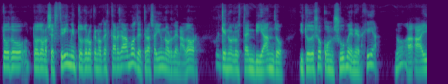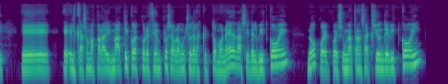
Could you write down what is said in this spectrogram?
todo, todos los streaming, todo lo que nos descargamos, detrás hay un ordenador que nos lo está enviando y todo eso consume energía. ¿no? Hay eh, el caso más paradigmático es, por ejemplo, se habla mucho de las criptomonedas y del Bitcoin, ¿no? Pues, pues una transacción de Bitcoin,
